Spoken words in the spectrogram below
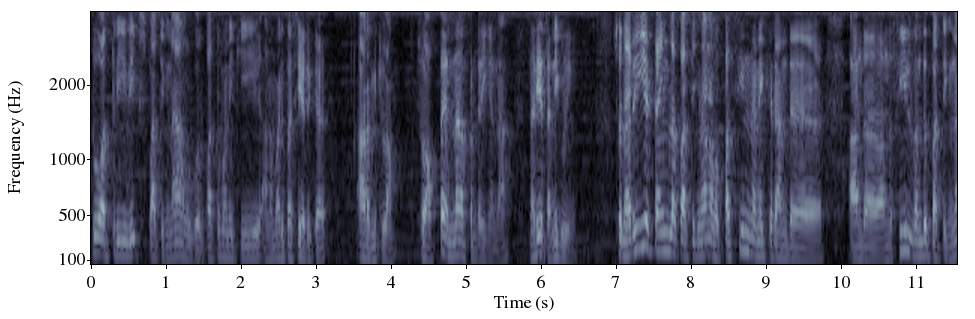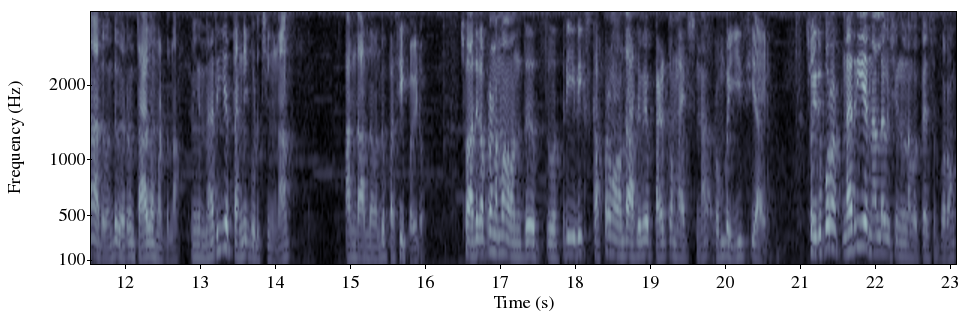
two or three weeks பார்த்தீங்கன்னா உங்களுக்கு ஒரு பத்து மணிக்கு அந்த மாதிரி பசி எடுக்க ஆரம்பிக்கலாம். ஸோ அப்போ என்ன பண்ணுறீங்கன்னா நிறைய தண்ணி குடிங்க. ஸோ நிறைய டைமில் பார்த்தீங்கன்னா நம்ம பசின்னு நினைக்கிற அந்த அந்த அந்த ஃபீல் வந்து பார்த்தீங்கன்னா அது வந்து வெறும் தாகம் மட்டும்தான். நீங்கள் நிறைய தண்ணி குடிச்சிங்கன்னா அந்த அந்த வந்து பசி போயிடும். ஸோ அதுக்கப்புறம் நம்ம வந்து ஒரு த்ரீ வீக்ஸ்க்கு அப்புறமா வந்து அதுவே பழக்கம் ஆயிடுச்சுன்னா ரொம்ப ஈஸியாகிடும் ஸோ இது போகிற நிறைய நல்ல விஷயங்கள் நம்ம பேச போகிறோம்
